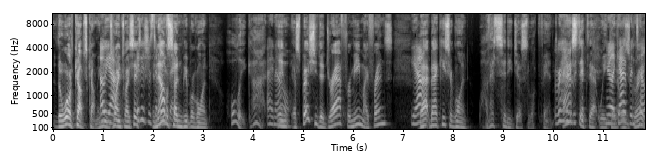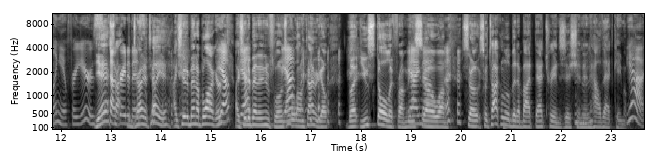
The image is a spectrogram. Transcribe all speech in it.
the World Cup's coming Oh, in yeah. 2026. It is just and now all of a sudden people are going, holy God. I And know. especially the draft for me, my friends Yeah. back, back east are going, wow, that city just looked fantastic that week. You're like, yeah, I've been great." telling you for years Yes, how I've great been is. trying to tell you. I should have been a blogger. Yep, I should yep. have been an influencer a long time ago, but you stole it from me. Yeah, I so, know. um, so, so talk a little bit about that transition and how that came about. Mm-hmm. Yeah.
